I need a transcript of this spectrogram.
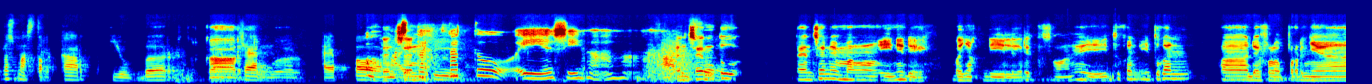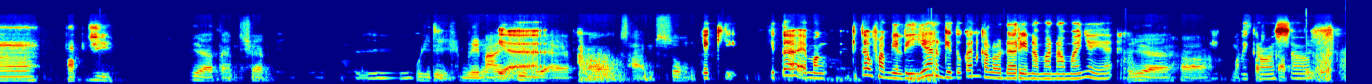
Terus Mastercard, Uber. Tencent, Oh, Apple, Tencent. Nike, Mastercard tuh iya sih. ha, ha. Tencent tuh Tencent emang ini deh banyak dilirik soalnya ya itu kan itu kan uh, developernya PUBG. Iya, Tencent. Hmm. Wih, deh, beli Nike, Ya. beli Apple, Samsung. Ya, ki- kita emang kita familiar gitu kan kalau dari nama-namanya ya. Iya, Mastercard Microsoft. juga.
